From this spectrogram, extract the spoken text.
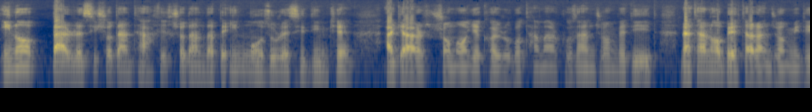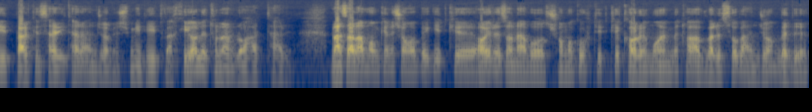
اینا بررسی شدن تحقیق شدن و به این موضوع رسیدیم که اگر شما یک کاری رو با تمرکز انجام بدید نه تنها بهتر انجام می‌دید بلکه سریعتر انجامش می‌دید و خیالتونم راحت تره مثلا ممکنه شما بگید که آی رضا نواز شما گفتید که کارهای مهم تو اول صبح انجام بده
